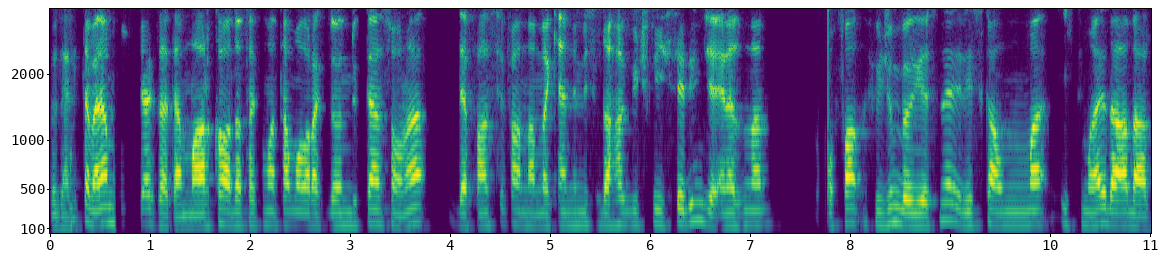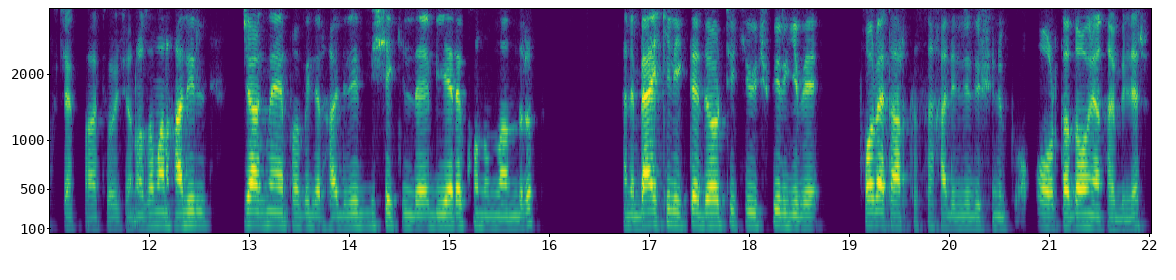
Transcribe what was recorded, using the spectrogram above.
özellikle. Muhtemelen bulacak zaten. Marco da takıma tam olarak döndükten sonra defansif anlamda kendimizi daha güçlü hissedince en azından o hücum bölgesinde risk alma ihtimali daha da artacak Fatih Hoca'nın. O zaman Halil Cagne yapabilir. Halil'i bir şekilde bir yere konumlandırıp hani belki ligde 4-2-3-1 gibi forvet arkası Halil'i düşünüp ortada oynatabilir.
